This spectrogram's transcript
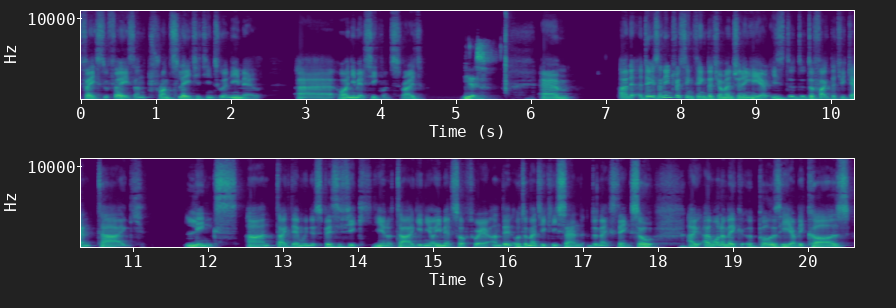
face to face and translate it into an email uh, or an email sequence, right? Yes. Um, and there's an interesting thing that you're mentioning here is the, the, the, fact that you can tag links and tag them with a specific you know tag in your email software and then automatically send the next thing. So I, I want to make a pause here because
